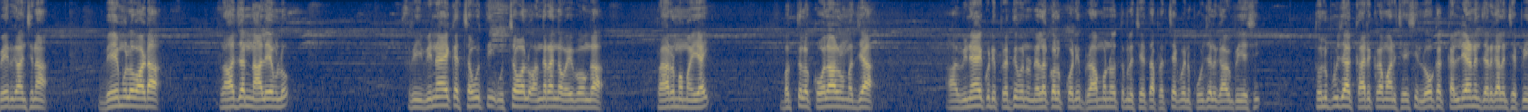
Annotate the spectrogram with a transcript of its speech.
పేరుగాంచిన వేములవాడ రాజన్న ఆలయంలో శ్రీ వినాయక చవితి ఉత్సవాలు అంగరంగ వైభవంగా ప్రారంభమయ్యాయి. భక్తుల కోలాల మధ్య ఆ వినాయకుడి ప్రతిమను నెలకొల్పుకొని బ్రాహ్మణోత్తముల చేత ప్రత్యేకమైన పూజలు గావింపజేసి తొలి పూజ కార్యక్రమాన్ని చేసి లోక కళ్యాణం జరగాలని చెప్పి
